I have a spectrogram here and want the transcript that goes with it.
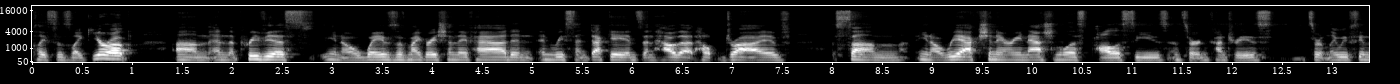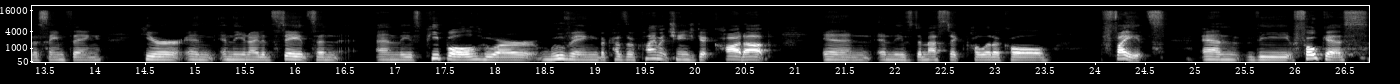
places like Europe, um, and the previous, you know, waves of migration they've had in, in recent decades and how that helped drive some, you know, reactionary nationalist policies in certain countries. Certainly we've seen the same thing here in, in the United States. And, and these people who are moving because of climate change get caught up in in these domestic political fights. And the focus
